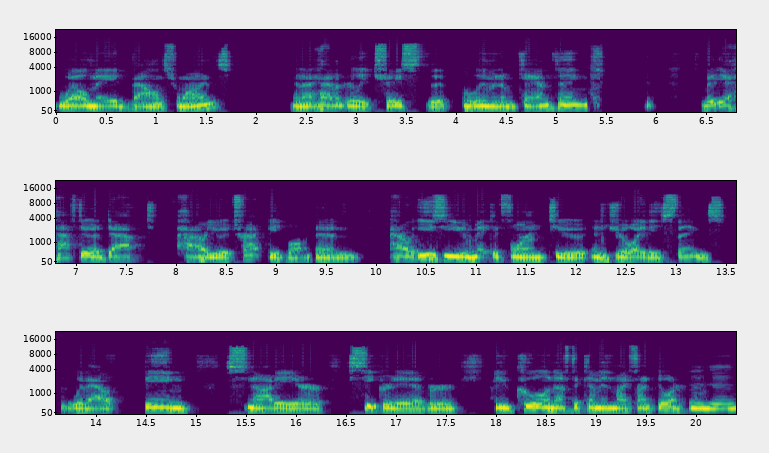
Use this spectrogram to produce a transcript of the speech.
well made, balanced wines. And I haven't really chased the aluminum can thing, but you have to adapt how you attract people and how easy you make it for them to enjoy these things without being snotty or secretive or you cool enough to come in my front door. Mm-hmm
